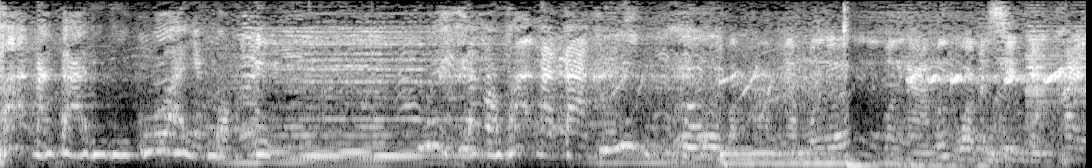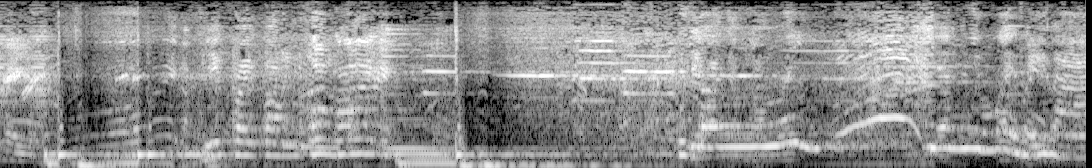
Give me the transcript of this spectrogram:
พระหน้าตาดีๆกูว่าอย่างบอกมึงจะเอาพระหน้าตาคือลิงโอ้บังหางอย่ามือเอ้ยบางหามึงกลัวเป็นสิ่งอย่างไทยเลยพีกไฟกองก้องก้อยที่เดียวโอ้จะบอกยเสียงนิ้วไม่ไหวหลาเอา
